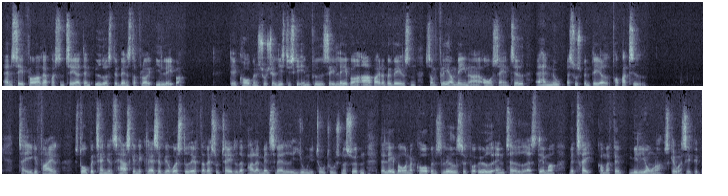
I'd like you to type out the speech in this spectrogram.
anset for at repræsentere den yderste venstrefløj i Labour. Det er Corbyns socialistiske indflydelse i Labour og arbejderbevægelsen, som flere mener er årsagen til, at han nu er suspenderet fra partiet. Tag ikke fejl, Storbritanniens herskende klasse blev rystet efter resultatet af parlamentsvalget i juni 2017, da Labour under Corbyns ledelse forøgede antallet af stemmer med 3,5 millioner, skriver CPB.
